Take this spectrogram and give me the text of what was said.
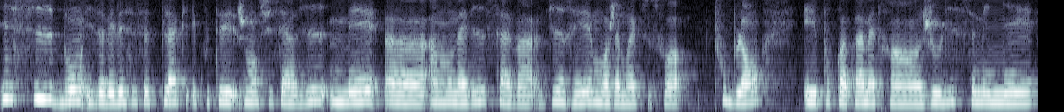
Ici, bon, ils avaient laissé cette plaque, écoutez, je m'en suis servi, mais euh, à mon avis, ça va virer. Moi, j'aimerais que ce soit blanc et pourquoi pas mettre un joli semainier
